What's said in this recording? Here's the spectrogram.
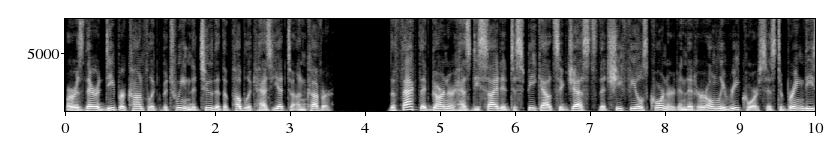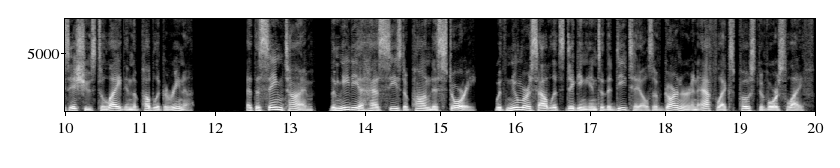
or is there a deeper conflict between the two that the public has yet to uncover? The fact that Garner has decided to speak out suggests that she feels cornered and that her only recourse is to bring these issues to light in the public arena. At the same time, the media has seized upon this story, with numerous outlets digging into the details of Garner and Affleck's post-divorce life.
